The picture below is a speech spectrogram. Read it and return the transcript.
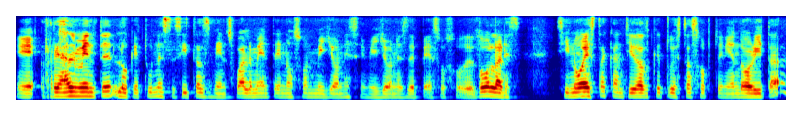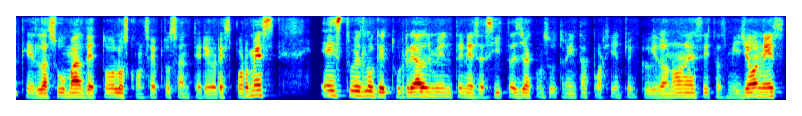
eh, realmente lo que tú necesitas mensualmente no son millones y millones de pesos o de dólares, sino esta cantidad que tú estás obteniendo ahorita, que es la suma de todos los conceptos anteriores por mes. Esto es lo que tú realmente necesitas ya con su 30% incluido. No necesitas millones,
